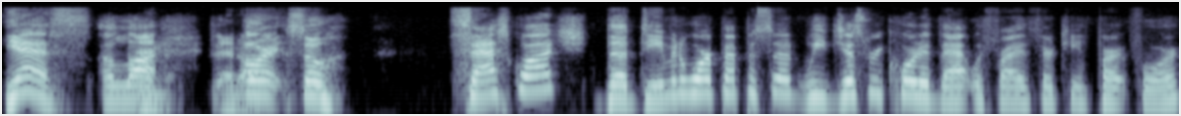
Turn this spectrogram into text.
yes a lot And, and all right so sasquatch the demon warp episode we just recorded that with friday the 13th part four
